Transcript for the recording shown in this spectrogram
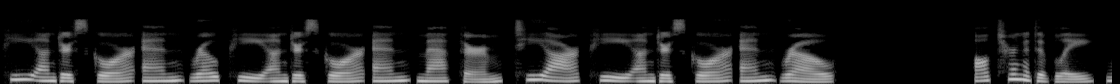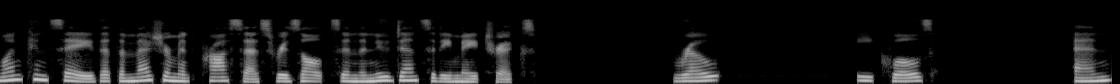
p underscore n rho p underscore n mathrm tr p underscore n rho Alternatively, one can say that the measurement process results in the new density matrix. Rho equals n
